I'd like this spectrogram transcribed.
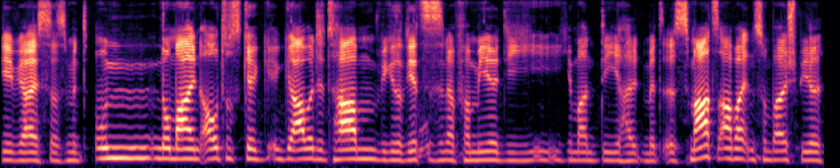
wie, wie heißt das, mit unnormalen Autos ge ge- gearbeitet haben. Wie gesagt, jetzt ist in der Familie die jemand, die halt mit äh, Smarts arbeiten zum Beispiel.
